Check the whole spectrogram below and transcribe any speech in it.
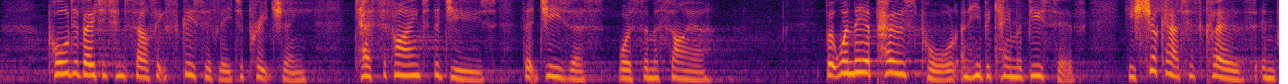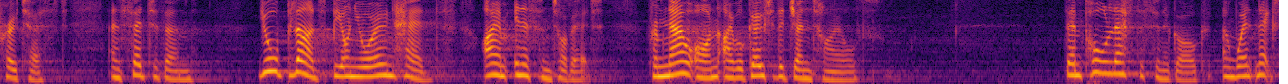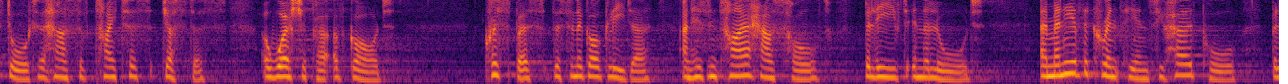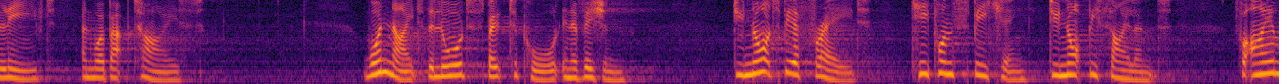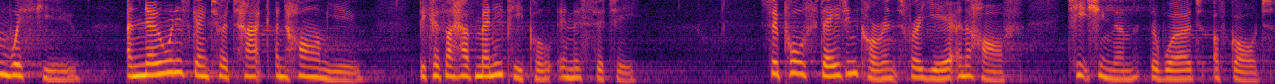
Paul devoted himself exclusively to preaching, testifying to the Jews that Jesus was the Messiah. But when they opposed Paul and he became abusive, he shook out his clothes in protest and said to them, Your blood be on your own heads. I am innocent of it. From now on, I will go to the Gentiles. Then Paul left the synagogue and went next door to the house of Titus Justus, a worshipper of God. Crispus, the synagogue leader, and his entire household believed in the Lord, and many of the Corinthians who heard Paul believed and were baptized. One night the Lord spoke to Paul in a vision Do not be afraid, keep on speaking, do not be silent, for I am with you, and no one is going to attack and harm you, because I have many people in this city. So Paul stayed in Corinth for a year and a half, teaching them the word of God.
